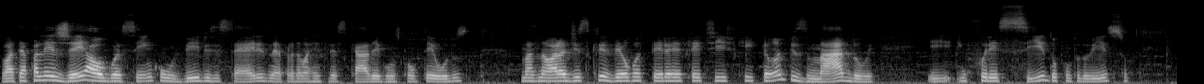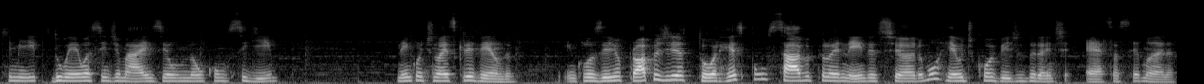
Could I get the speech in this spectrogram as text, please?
Eu até planejei algo assim com vídeos e séries, né, para dar uma refrescada em alguns conteúdos, mas na hora de escrever o roteiro eu refleti e fiquei tão abismado e enfurecido com tudo isso que me doeu assim demais e eu não consegui nem continuar escrevendo. Inclusive, o próprio diretor responsável pelo Enem deste ano morreu de Covid durante essa semana.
